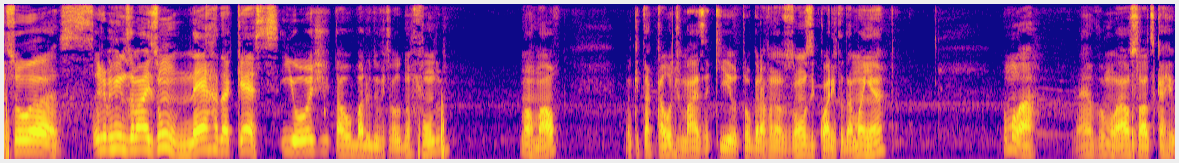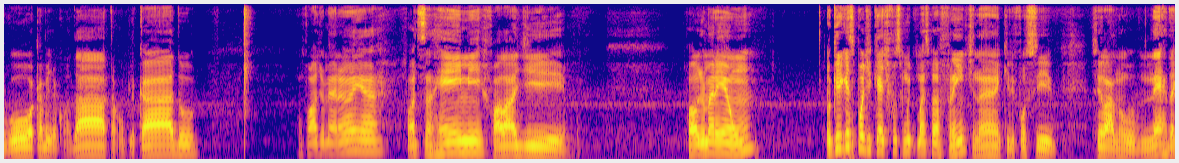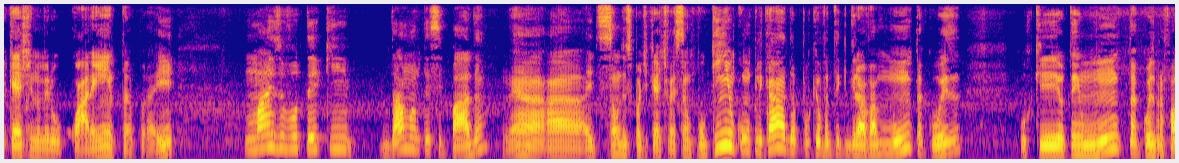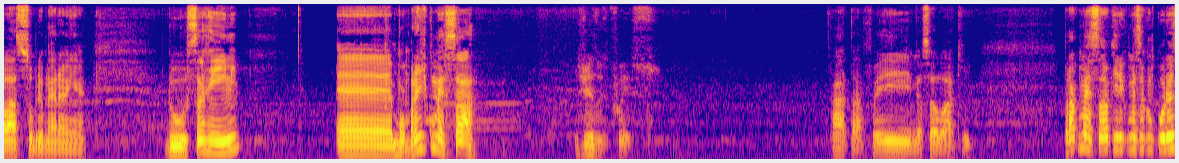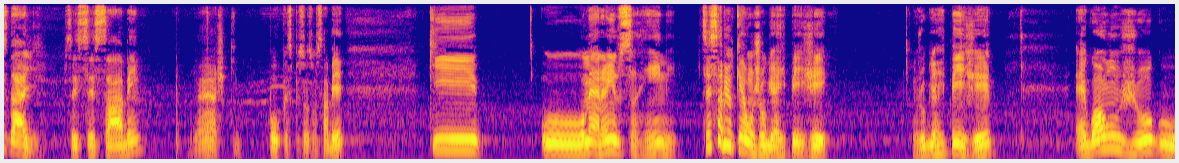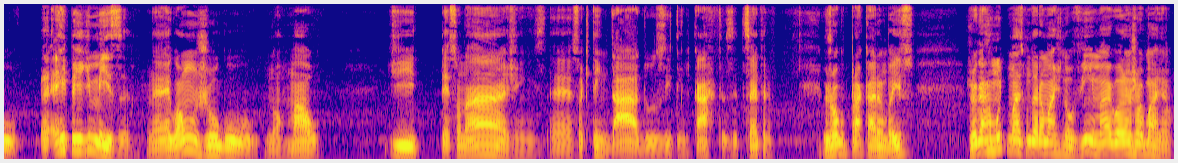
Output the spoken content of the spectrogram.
pessoas! Sejam bem-vindos a mais um NerdaCast. E hoje tá o barulho do ventilador no fundo, normal. Aqui tá calor demais aqui, eu tô gravando às 11h40 da manhã. Vamos lá, né? Vamos lá, o celular descarregou, acabei de acordar, tá complicado. Vamos falar de Homem-Aranha, falar de Sam Raimi, falar de... Falar de Homem-Aranha 1. Eu queria que esse podcast fosse muito mais pra frente, né? Que ele fosse sei lá, no Nerdcast número 40 por aí. Mas eu vou ter que dar uma antecipada, né? A, edição desse podcast vai ser um pouquinho complicada porque eu vou ter que gravar muita coisa, porque eu tenho muita coisa para falar sobre Homem-Aranha do Sam Raimi. É, bom, pra gente começar, Jesus, que foi isso? Ah, tá, foi meu celular aqui. Para começar, eu queria começar com curiosidade. Não sei se vocês sabem, né? Acho que poucas pessoas vão saber. Que o Homem-Aranha do Sam Raimi. Vocês sabem o que é um jogo de RPG? Um jogo de RPG é igual um jogo. É RPG de mesa, né? É igual um jogo normal de personagens, é, só que tem dados e tem cartas, etc. Eu jogo pra caramba isso. Jogava muito mais quando era mais novinho, mas agora não jogo mais não.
